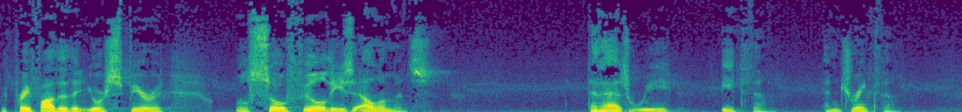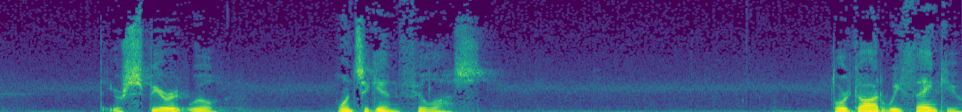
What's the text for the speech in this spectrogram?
We pray, Father, that your Spirit will so fill these elements that as we eat them and drink them, that your Spirit will once again fill us. Lord God, we thank you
